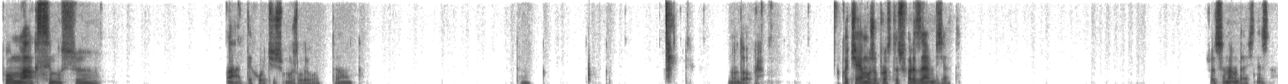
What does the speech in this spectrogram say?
По максимусу. А, ти хочеш, можливо, так. Ну, добре. Хоча я можу просто шверзем взяти. Що це нам дасть, не знаю.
